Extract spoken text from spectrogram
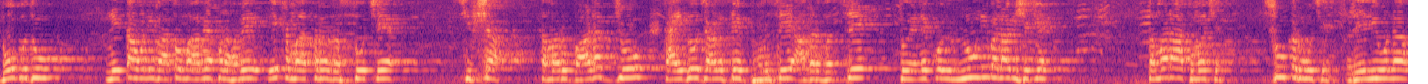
બહુ બધું નેતાઓની વાતોમાં આવ્યા, પણ હવે એકમાત્ર રસ્તો છે શિક્ષા. તમારું બાળક જો કાયદો જાણશે, ભણશે, આગળ વધશે, તો એને કોઈ ઉલ્લુ નહીં બનાવી શકે. તમારા હાથમાં છે. શું કરવું છે? રેલીઓના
